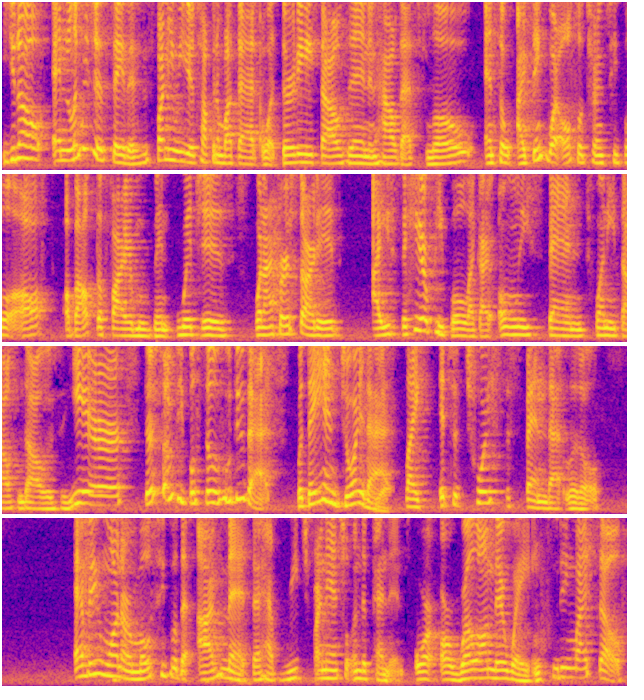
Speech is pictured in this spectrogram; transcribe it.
You know, and let me just say this. It's funny when you're talking about that, what, 38,000 and how that's low. And so I think what also turns people off about the fire movement, which is when I first started, I used to hear people like, I only spend $20,000 a year. There's some people still who do that, but they enjoy that. Yeah. Like, it's a choice to spend that little. Everyone or most people that I've met that have reached financial independence or are well on their way, including myself,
